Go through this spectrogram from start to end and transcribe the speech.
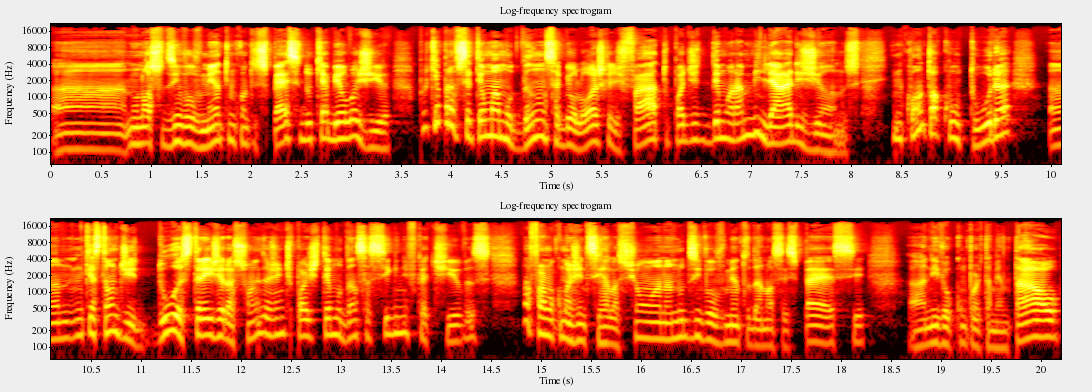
uh, no nosso desenvolvimento enquanto espécie do que a biologia. Porque para você ter uma mudança biológica de fato pode demorar milhares de anos. Enquanto a cultura, uh, em questão de duas, três gerações, a gente pode ter mudanças significativas na forma como a gente se relaciona, no desenvolvimento da nossa espécie, a nível comportamental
